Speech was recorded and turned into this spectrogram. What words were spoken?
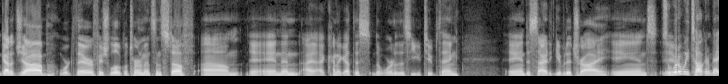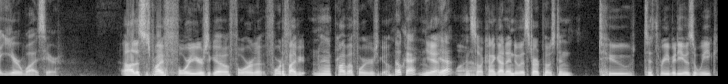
got a job, worked there, fished local tournaments and stuff. Um, and then I, I kind of got this the word of this YouTube thing, and decided to give it a try. And So it- what are we talking about year wise here? Uh, this was probably four years ago, four to four to five years, eh, probably about four years ago. Okay. Yeah. Yeah. And so I kind of got into it, started posting two to three videos a week.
